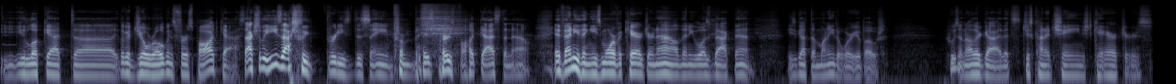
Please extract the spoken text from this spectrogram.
you you look at uh, look at Joe Rogan's first podcast. Actually, he's actually pretty the same from his first podcast to now. If anything, he's more of a character now than he was back then. He's got the money to worry about. Who's another guy that's just kind of changed characters?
